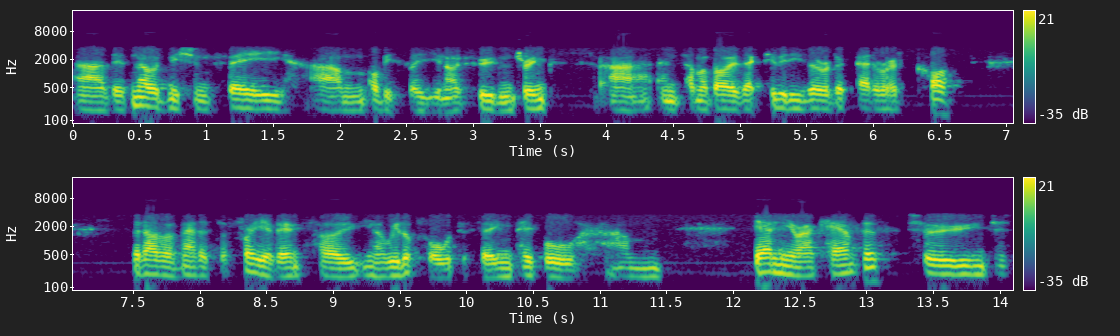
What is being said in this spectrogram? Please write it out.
Uh, there's no admission fee. Um, obviously, you know, food and drinks uh, and some of those activities are at a cost. But other than that, it's a free event. So, you know, we look forward to seeing people um, down near our campus to just,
